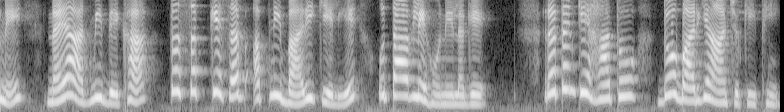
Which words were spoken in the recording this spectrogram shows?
ने नया आदमी देखा तो सबके सब अपनी बारी के लिए उतावले होने लगे। रतन के हाथों दो बारियाँ आ चुकी थीं।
